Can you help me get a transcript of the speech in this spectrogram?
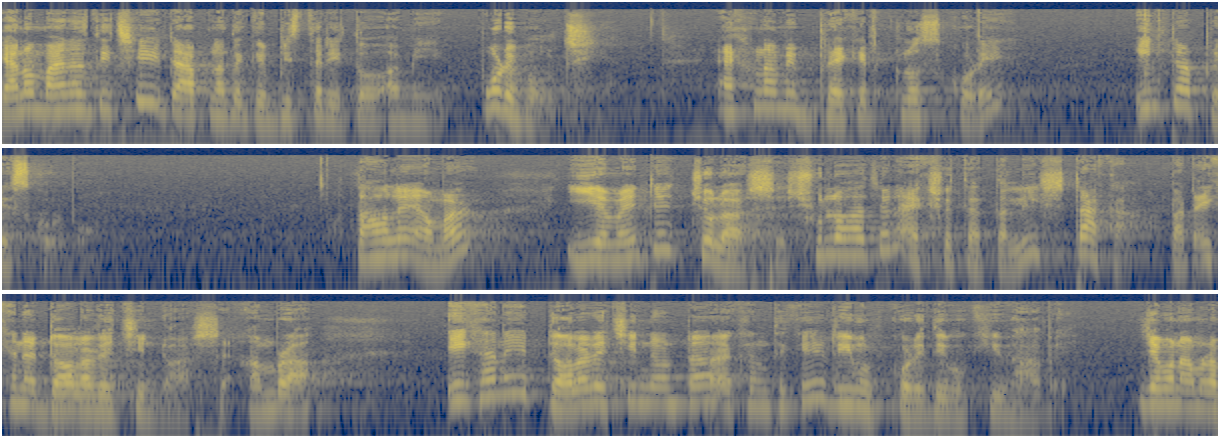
কেন মাইনাস দিচ্ছি? এটা আপনাদেরকে বিস্তারিত আমি পড়ে বলছি। এখন আমি ব্র্যাকেট ক্লোজ করে ইন্টার প্রেস করব। তাহলে আমার ইএমআইতে চলে আসছে ষোলো হাজার একশো তেতাল্লিশ টাকা বাট এখানে ডলারের চিহ্ন আসছে আমরা এখানে ডলারের চিহ্নটা এখান থেকে রিমুভ করে দেব কীভাবে? যেমন আমরা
